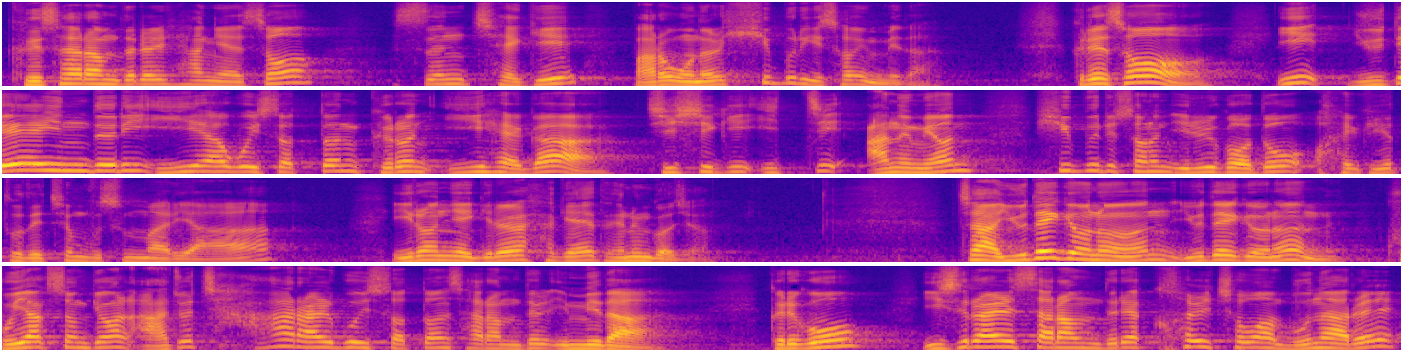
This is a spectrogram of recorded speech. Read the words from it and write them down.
그 사람들을 향해서 쓴 책이 바로 오늘 히브리서입니다. 그래서 이 유대인들이 이해하고 있었던 그런 이해가 지식이 있지 않으면 히브리서는 읽어도 아, 이게 도대체 무슨 말이야? 이런 얘기를 하게 되는 거죠. 자, 유대교는 유대교는 구약 성경을 아주 잘 알고 있었던 사람들입니다. 그리고 이스라엘 사람들의 컬처와 문화를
